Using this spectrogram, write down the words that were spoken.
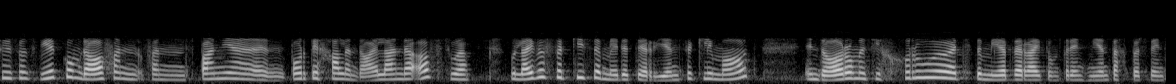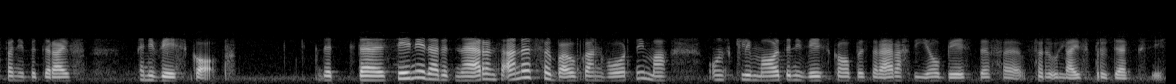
soos ons weet kom daar van van Spanje en Portugal en daai lande af. So olywe verkies 'n mediterrane klimaat en daarom is die grootste meerderheid omtrent 90% van die bedryf in die Wes-Kaap. Dit uh, sê nie dat dit nêrens anders verbou kan word nie, maar ons klimaat in die Wes-Kaap is regtig die heel beste vir vir olyfproduksie.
